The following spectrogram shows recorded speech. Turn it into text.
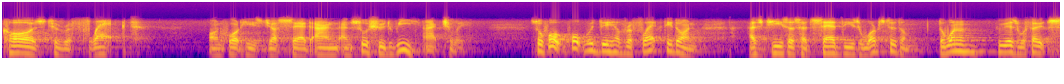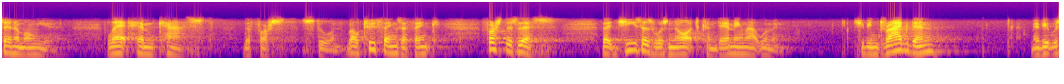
caused to reflect on what he's just said, and, and so should we, actually. So, what, what would they have reflected on as Jesus had said these words to them? The one who is without sin among you, let him cast the first stone. Well, two things, I think. First is this that Jesus was not condemning that woman. She'd been dragged in. Maybe it was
